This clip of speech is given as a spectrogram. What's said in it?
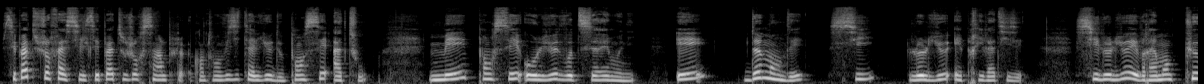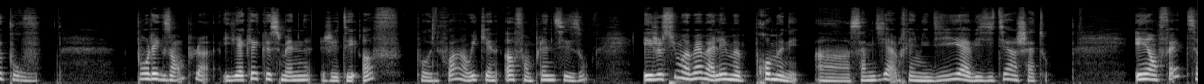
C'est pas toujours facile, c'est pas toujours simple quand on visite un lieu de penser à tout, mais pensez au lieu de votre cérémonie et demandez si le lieu est privatisé, si le lieu est vraiment que pour vous. Pour l'exemple, il y a quelques semaines, j'étais off, pour une fois, un week-end off en pleine saison, et je suis moi-même allée me promener un samedi après-midi à visiter un château. Et en fait,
